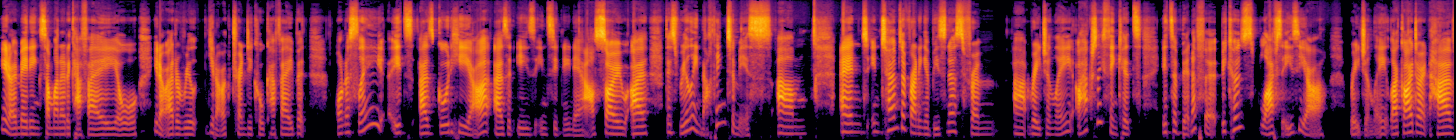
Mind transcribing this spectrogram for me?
you know meeting someone at a cafe or you know at a real you know a trendy cool cafe. But honestly it's as good here as it is in Sydney now. So I there's really nothing to miss. Um, and in terms of running a business from uh, regionally, I actually think it's it's a benefit because life's easier regionally. Like I don't have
